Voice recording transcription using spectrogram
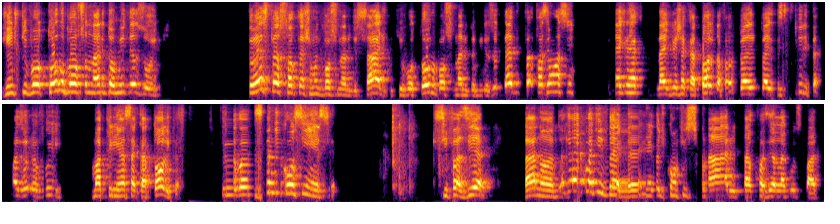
Gente que votou no Bolsonaro em 2018. Então, esse pessoal que está chamando Bolsonaro de sádico, que votou no Bolsonaro em 2018, deve fazer um assim. Na igreja, na igreja católica, tu é, tu é espírita, mas eu, eu, fui uma criança católica, um negócio de consciência que se fazia lá no. É coisa de velho, né? negócio de confessionário e tal, fazia lá com os padres.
